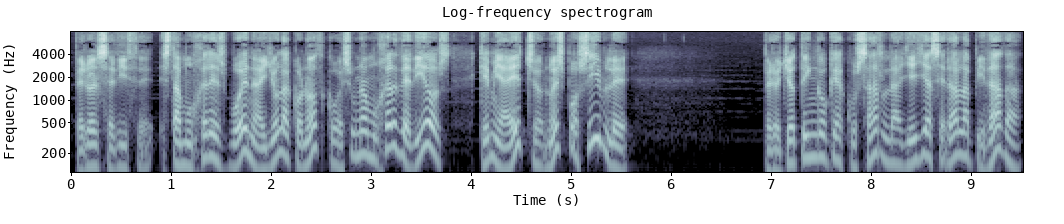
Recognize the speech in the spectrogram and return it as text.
Pero él se dice, esta mujer es buena y yo la conozco, es una mujer de Dios. ¿Qué me ha hecho? No es posible. Pero yo tengo que acusarla y ella será lapidada.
